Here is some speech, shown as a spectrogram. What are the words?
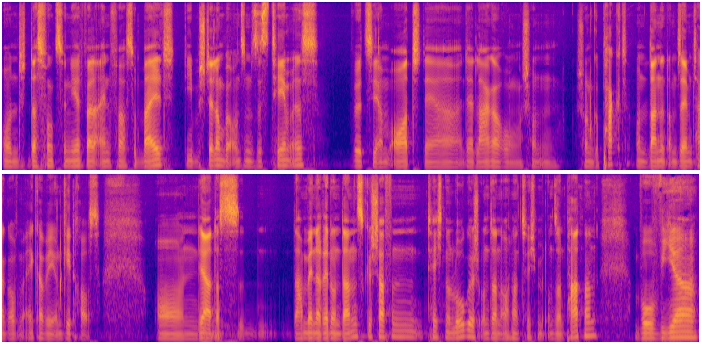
Und das funktioniert, weil einfach sobald die Bestellung bei uns im System ist, wird sie am Ort der, der Lagerung schon, schon gepackt und landet am selben Tag auf dem LKW und geht raus. Und ja, das, da haben wir eine Redundanz geschaffen, technologisch und dann auch natürlich mit unseren Partnern, wo wir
